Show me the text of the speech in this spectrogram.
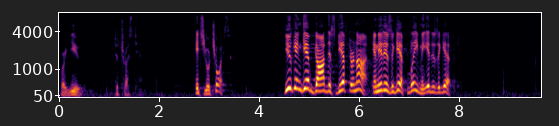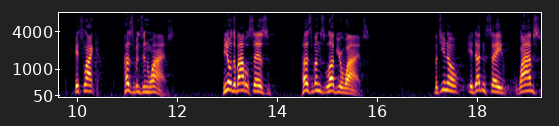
for you to trust Him. It's your choice. You can give God this gift or not, and it is a gift. Believe me, it is a gift. It's like husbands and wives. You know, the Bible says, Husbands, love your wives. But you know, it doesn't say, Wives,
